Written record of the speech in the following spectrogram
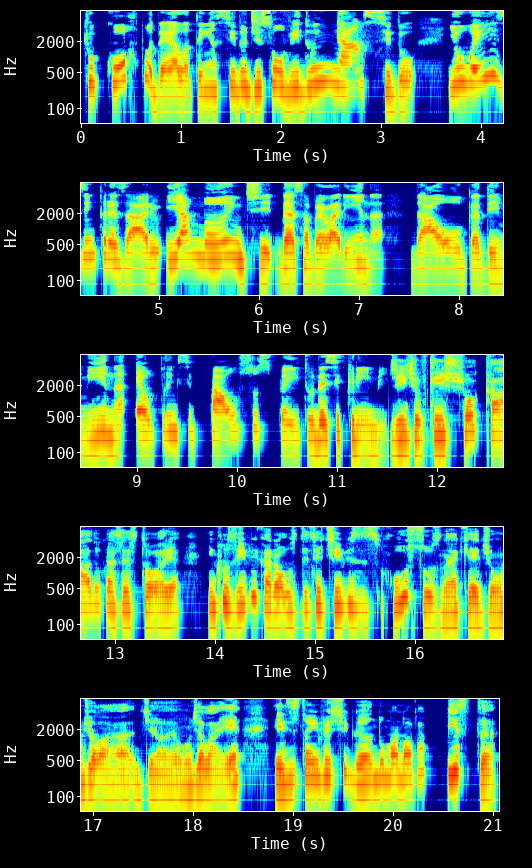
que o corpo dela tenha sido dissolvido em ácido. E o ex-empresário e amante dessa bailarina da Olga Demina é o principal suspeito desse crime. Gente, eu fiquei chocado com essa história. Inclusive, Carol, os detetives russos, né, que é de onde ela, de onde ela é, eles estão investigando uma nova pista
